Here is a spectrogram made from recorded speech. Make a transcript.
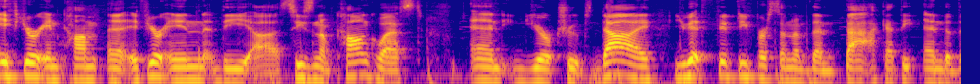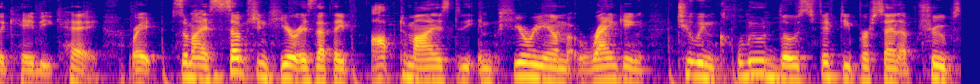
if you're in com uh, if you're in the uh, season of conquest and your troops die you get 50% of them back at the end of the kvk right? So my assumption here is that they've optimized the imperium ranking to include those 50% of troops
